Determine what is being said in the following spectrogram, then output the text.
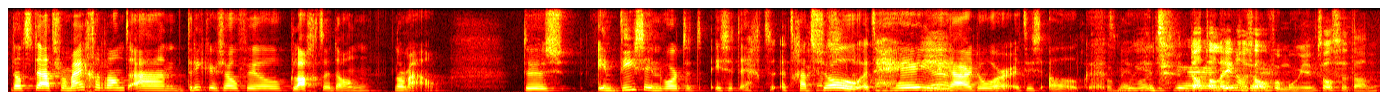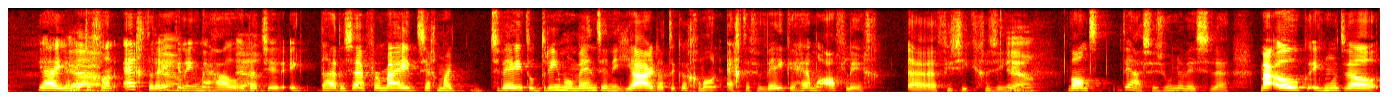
dat staat voor mij garant aan drie keer zoveel klachten dan normaal. Dus in die zin wordt het, is het echt, het gaat zo snap het hele Ja. jaar door. Het is ook, wordt Vermoeiend. Dat alleen al is al winter. vermoeiend, was het dan. Ja, je moet er gewoon echt rekening mee houden. Ja. Dat je, ik, nou, er zijn voor mij zeg maar twee tot drie momenten in het jaar dat ik er gewoon echt even weken helemaal af lig, eh, fysiek gezien. Ja. Want ja, seizoenen wisselen. Maar ook, ik moet wel,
